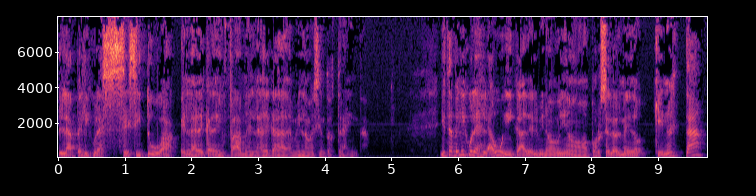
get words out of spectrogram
la película se sitúa en la década infame, en la década de 1930. Y esta película es la única del binomio Porcelo Olmedo que no está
